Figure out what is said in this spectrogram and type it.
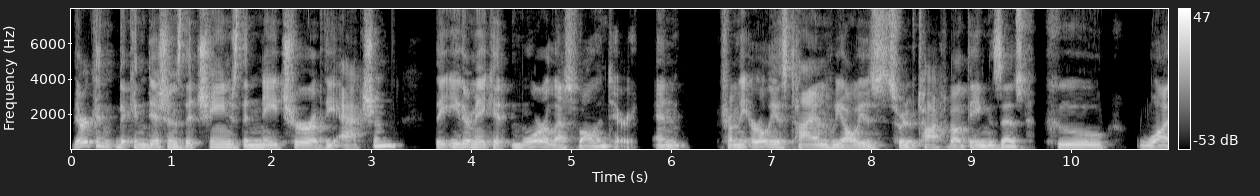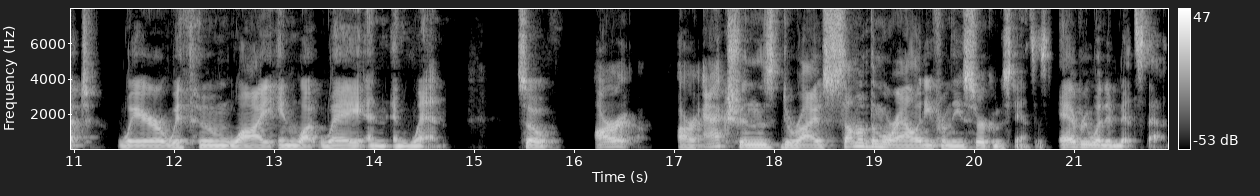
they're con- the conditions that change the nature of the action they either make it more or less voluntary. And from the earliest times, we always sort of talked about things as who, what, where, with whom, why, in what way, and, and when. So our our actions derive some of the morality from these circumstances. Everyone admits that.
